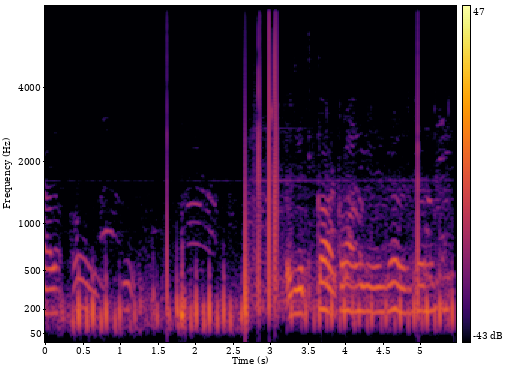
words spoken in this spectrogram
him. Oh, shit. Let's get the car. Come on. Let's go. Let's go. Let's go.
